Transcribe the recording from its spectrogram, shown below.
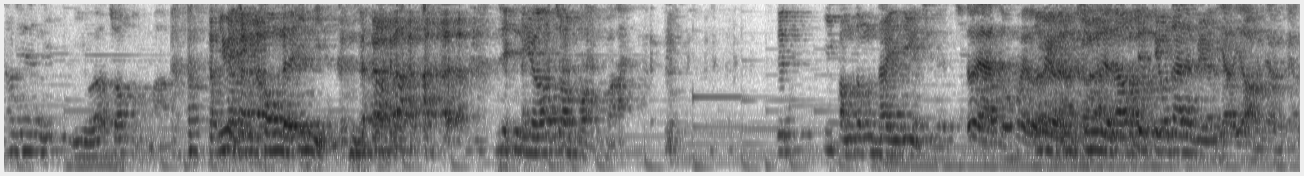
汤先生，你你有要装潢吗？因为已经空了一年了，你知道吗？你有要装潢吗？”就一房东他一定也觉得很奇怪。对啊，怎么会有？总有人租的，然后就丢在那边。要要这样这样。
